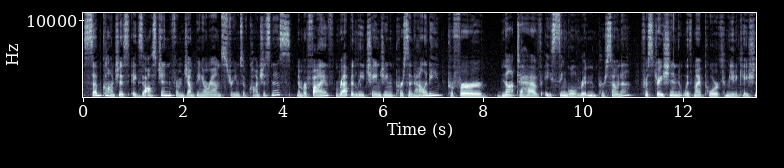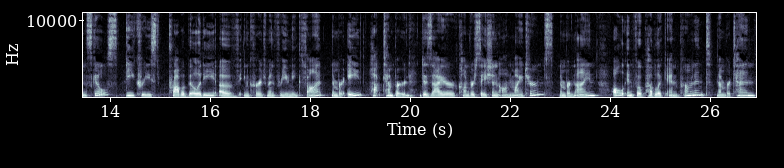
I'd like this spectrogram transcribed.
subconscious exhaustion from jumping around streams of consciousness. Number five, rapidly changing personality. Prefer not to have a single written persona. Frustration with my poor communication skills. Decreased probability of encouragement for unique thought. Number eight, hot tempered, desire conversation on my terms. Number nine, all info public and permanent. Number 10,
